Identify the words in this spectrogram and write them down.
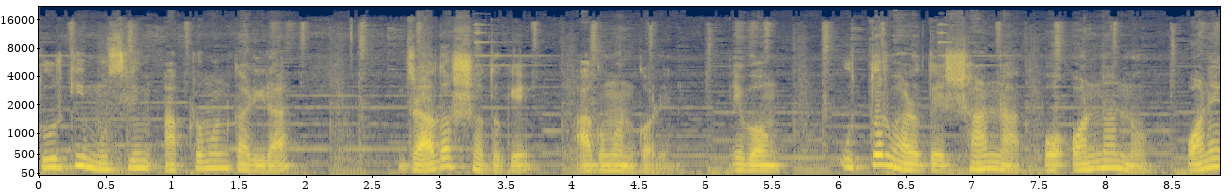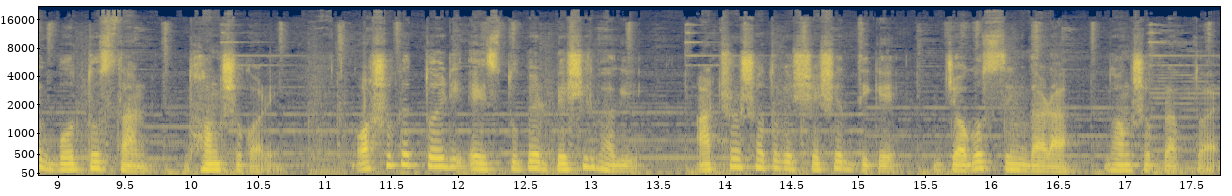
তুর্কি মুসলিম আক্রমণকারীরা দ্বাদশ শতকে আগমন করেন এবং উত্তর ভারতের সারনাথ ও অন্যান্য অনেক বৌদ্ধ স্থান ধ্বংস করে। অশোকের তৈরি এই স্তূপের বেশিরভাগই আঠেরো শতকের শেষের দিকে জগৎ সিং দ্বারা ধ্বংসপ্রাপ্ত হয়।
